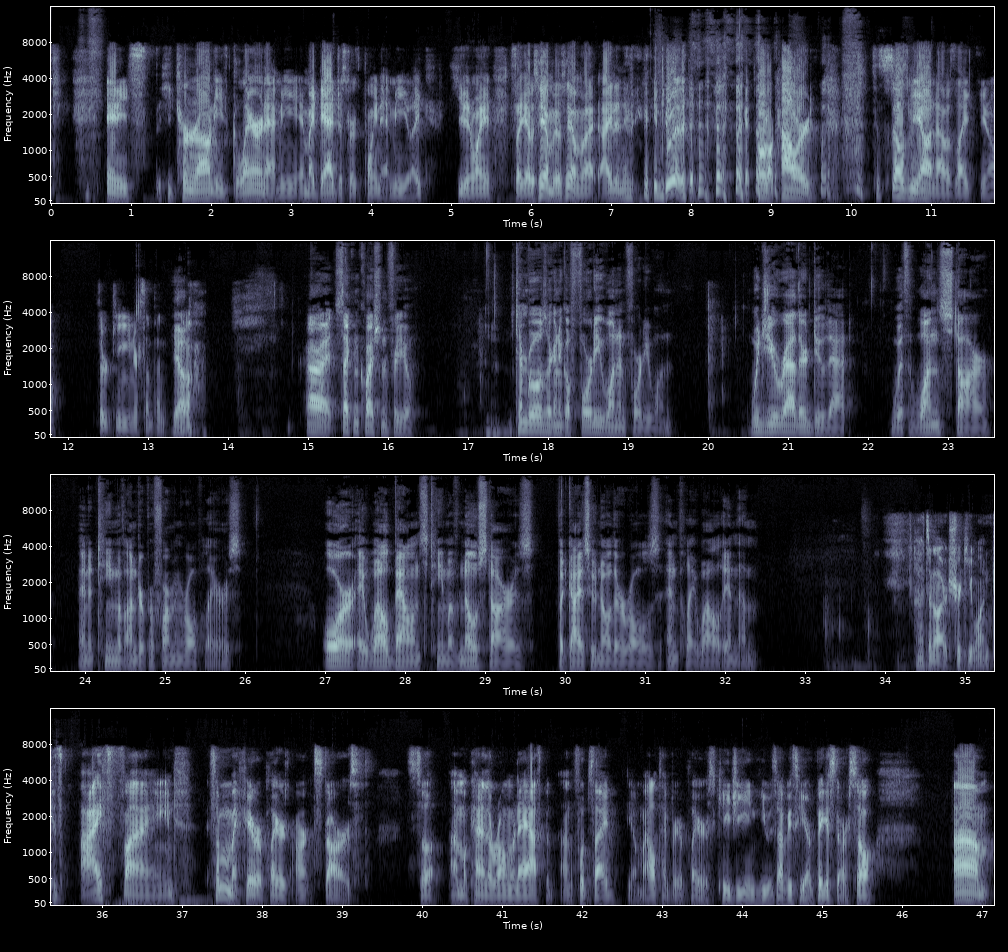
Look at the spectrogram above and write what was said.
and he's he turned around, he's glaring at me, and my dad just starts pointing at me like he didn't want. To, it's like it was him, it was him. I, I didn't have anything to do with it. like a total coward, just sells me out. And I was like, you know, thirteen or something. Yeah. So. All right, second question for you. Timberwolves are going to go forty-one and forty-one. Would you rather do that with one star and a team of underperforming role players, or a well-balanced team of no stars but guys who know their roles and play well in them. That's another tricky one because I find some of my favorite players aren't stars. So I'm kind of the wrong one to ask. But on the flip side, you know, my all-time favorite player is KG, and he was obviously our biggest star. So, um,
